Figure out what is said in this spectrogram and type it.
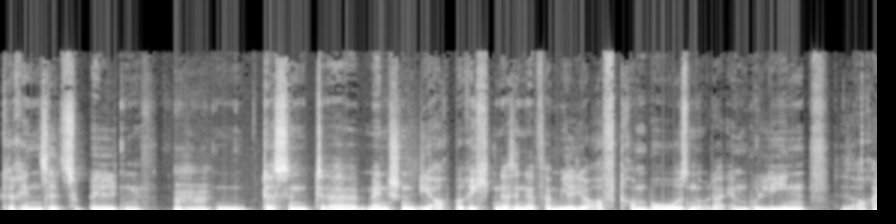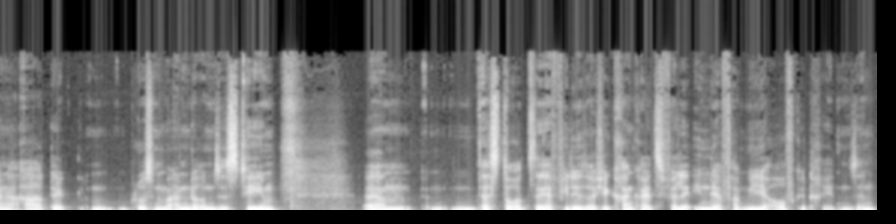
Gerinnsel zu bilden. Mhm. Das sind äh, Menschen, die auch berichten, dass in der Familie oft Thrombosen oder Embolien, das ist auch eine Art, der, bloß in einem anderen System, ähm, dass dort sehr viele solche Krankheitsfälle in der Familie aufgetreten sind.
